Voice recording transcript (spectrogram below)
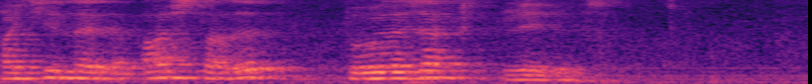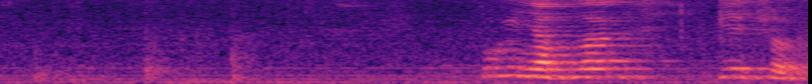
fakirleri, açları doyuracak düzeydedir. Bugün yapılan birçok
